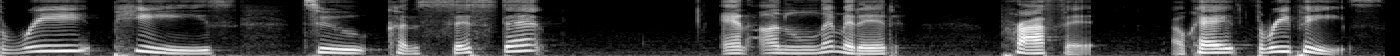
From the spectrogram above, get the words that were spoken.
three P's to consistent and unlimited profit. Okay, three P's.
